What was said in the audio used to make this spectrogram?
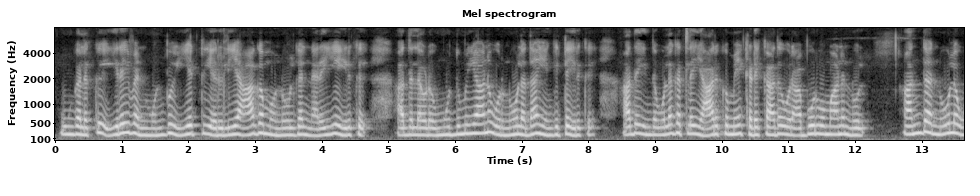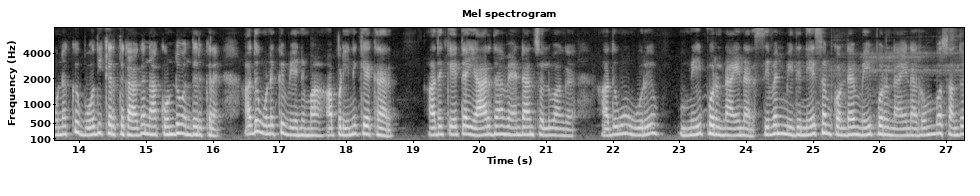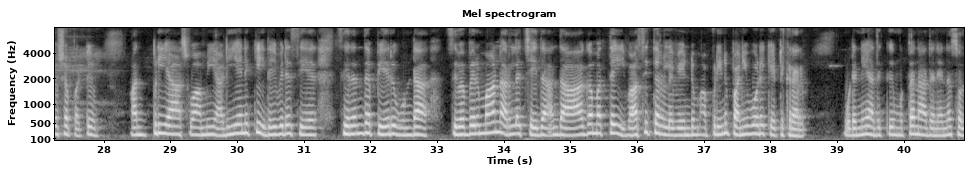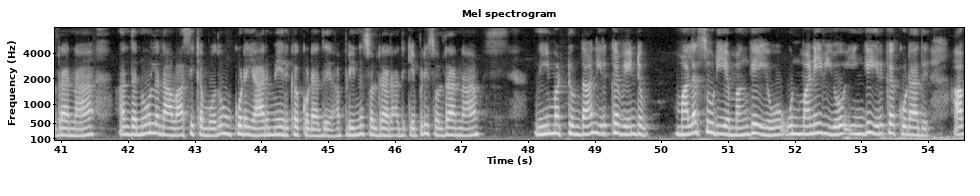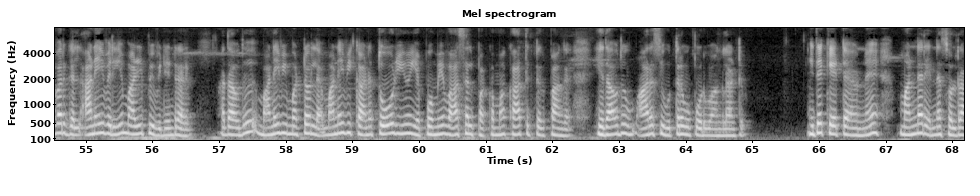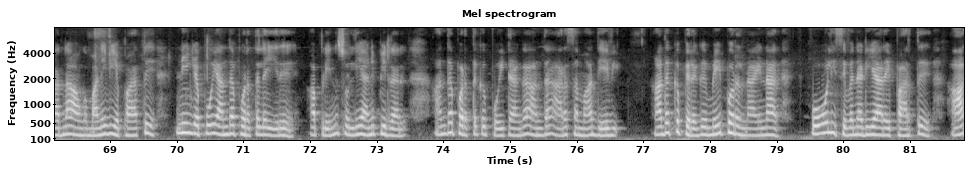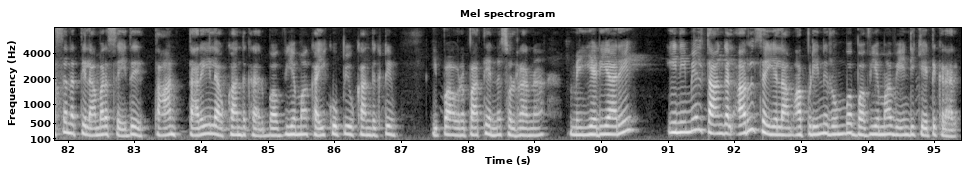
உங்களுக்கு இறைவன் முன்பு இயற்றி அருளிய ஆகம நூல்கள் நிறைய இருக்குது அதிலோட முதுமையான ஒரு நூலை தான் எங்கிட்ட இருக்குது அதை இந்த உலகத்தில் யாருக்குமே கிடைக்காத ஒரு அபூர்வமான நூல். அந்த நூலை உனக்கு போதிக்கிறதுக்காக நான் கொண்டு வந்திருக்கிறேன். அது உனக்கு வேணுமா? அப்படின்னு கேட்குறாரு அதை கேட்டால் யார் தான் வேண்டான்னு சொல்லுவாங்க. அதுவும் ஒரு மெய்ப்பொருள் நாயனார் சிவன் மீது நேசம் கொண்ட மெய்ப்பொருள் நாயனார் ரொம்ப சந்தோஷப்பட்டு அப்படியா சுவாமி அடியேனுக்கு இதைவிட சே சிறந்த பேரு உண்டா? சிவபெருமான் அருளச் செய்த அந்த ஆகமத்தை வாசித்தருள வேண்டும் அப்படின்னு பணிவோடு கேட்டுக்கிறாரு. உடனே அதுக்கு முத்தநாதன் என்ன சொல்கிறாருன்னா அந்த நூலை நான் வாசிக்கும் போது உன் கூட யாருமே இருக்கக்கூடாது அப்படின்னு சொல்கிறாரு அதுக்கு எப்படி சொல்கிறாருன்னா நீ மட்டும்தான் இருக்க வேண்டும். மலர் சூடிய மங்கையோ உன் மனைவியோ இங்கு இருக்கக்கூடாது. அவர்கள் அனைவரையும் அழிப்பு விடுன்றார் அதாவது மனைவி மட்டும் இல்லை மனைவிக்கான தோழியும் எப்போவுமே வாசல் பக்கமாக காத்துக்கிட்டு இருப்பாங்க. ஏதாவது அரசி உத்தரவு போடுவாங்களான்ட்டு. இதை கேட்டவுடனே மன்னர் என்ன சொல்கிறாருன்னா அவங்க மனைவியை பார்த்து நீங்கள் போய் அந்த புறத்தில் இரு அப்படின்னு சொல்லி அனுப்பிடுறாரு. அந்த புறத்துக்கு போயிட்டாங்க அந்த அரசமா தேவி அதற்கு பிறகு மெய்ப்பொருள் நாயனார் போலி சிவனடியாரை பார்த்து ஆசனத்தில் அமர செய்து தான் தரையில் உட்காந்துக்கிறார் பவ்யமாக கை கூப்பி உட்காந்துக்கிட்டு இப்போ அவரை பார்த்து என்ன சொல்கிறாருன்னா மெய்யடியாரே இனிமேல் தாங்கள் அருள் செய்யலாம் அப்படின்னு ரொம்ப பவ்யமாக வேண்டி கேட்டுக்கிறாரு.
